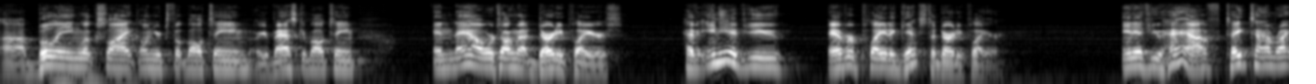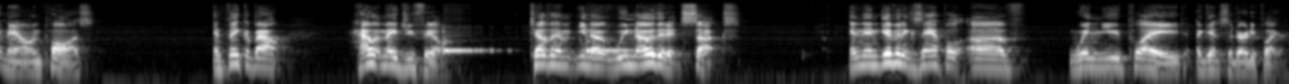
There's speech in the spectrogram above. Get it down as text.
uh, bullying looks like on your football team or your basketball team, and now we're talking about dirty players. Have any of you ever played against a dirty player? And if you have, take time right now and pause and think about how it made you feel. Tell them, you know, we know that it sucks. And then give an example of when you played against a dirty player.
